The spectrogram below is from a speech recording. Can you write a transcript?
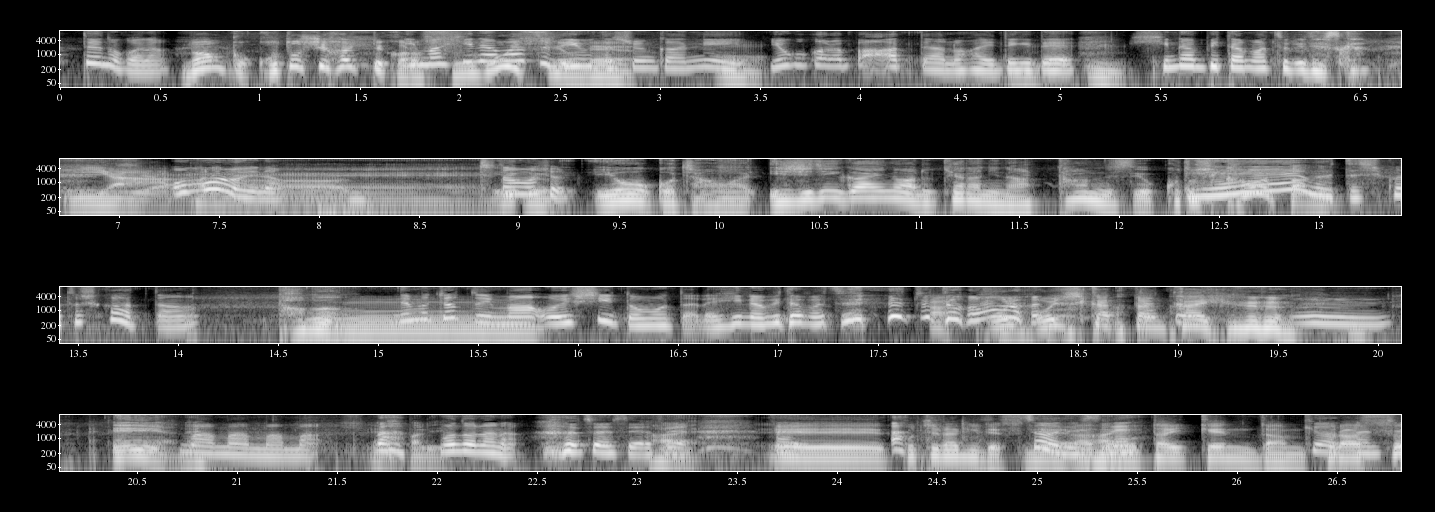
ってんのかな？なんか今年入ってから今、すひなごいっすよね。祭り言うた瞬間に、うん。横からバーってあの入ってきて、うん。うんひなびた祭りですかいやおもろいな。えーちょっと面白い。陽子ちゃんはいじりがいのあるキャラになったんですよ。今年変わったえー、私今年変わったん？多分。でもちょっと今、美味しいと思ったね、ひなびた祭り。ちょっと美味しかったんかい。うん。ええんやね。まあまあまあまあ。やっぱり。あ戻らな。そうです、そうえーこちらにですね、あの、体験談プラス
